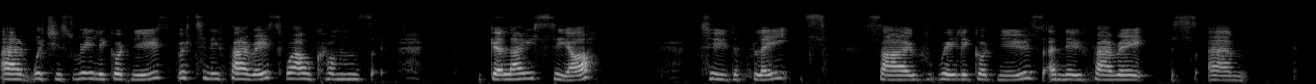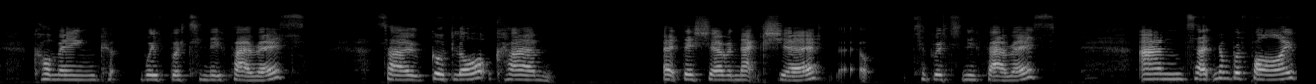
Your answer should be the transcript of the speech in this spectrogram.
um, which is really good news Brittany Ferries welcomes Galicia to the fleets so really good news a new ferry um, coming with Brittany Ferries so good luck um, at this year and next year uh, to Brittany Ferries. And uh, number five,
